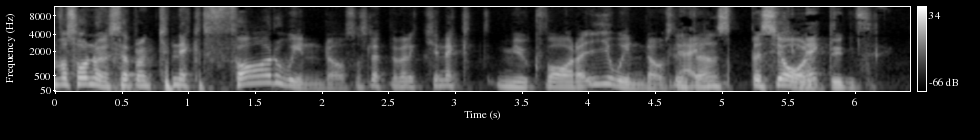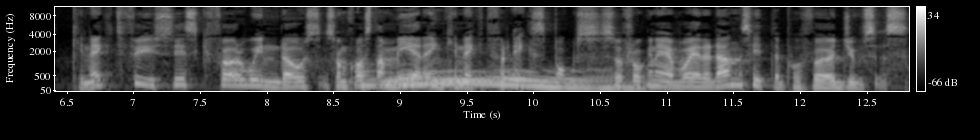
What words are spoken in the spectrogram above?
vad sa du nu? Släpper de Kinect för Windows? De släpper väl Kinect-mjukvara i Windows? Det är inte en specialbyggd... Kinect Kinect fysisk för Windows som kostar oh. mer än Kinect för Xbox. Så frågan är vad är det den sitter på för juices?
